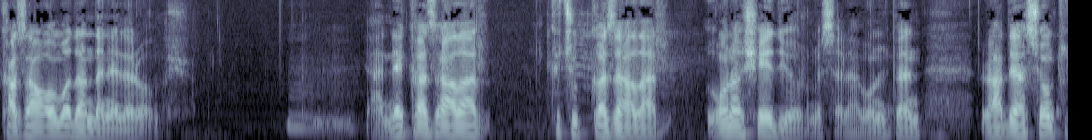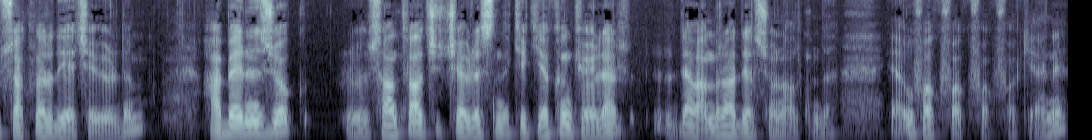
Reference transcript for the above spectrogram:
Kaza olmadan da neler olmuş. Yani ne kazalar, küçük kazalar, ona şey diyor mesela onu ben radyasyon tutsakları diye çevirdim. Haberiniz yok e, santral çevresindeki yakın köyler devamlı radyasyon altında. Yani ufak ufak ufak ufak yani.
